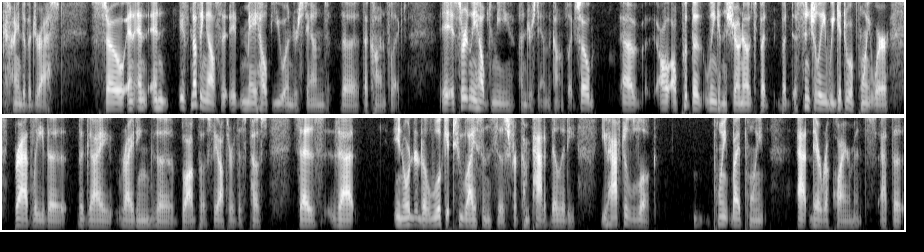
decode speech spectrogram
kind of address. So and and and if nothing else, it, it may help you understand the the conflict. It, it certainly helped me understand the conflict. So uh, I'll, I'll, put the link in the show notes, but but essentially we get to a point where Bradley, the the guy writing the blog post, the author of this post, says that in order to look at two licenses for compatibility, you have to look point by point at their requirements, at the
